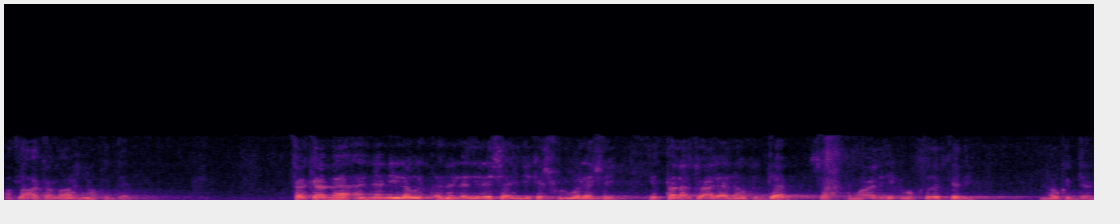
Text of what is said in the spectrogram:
أطلعك الله أنه كذاب فكما أنني لو أنا الذي ليس عندي كشف ولا شيء اطلعت على أنه كذاب سأحكم عليه بمقتضى الكذب أنه كذاب.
